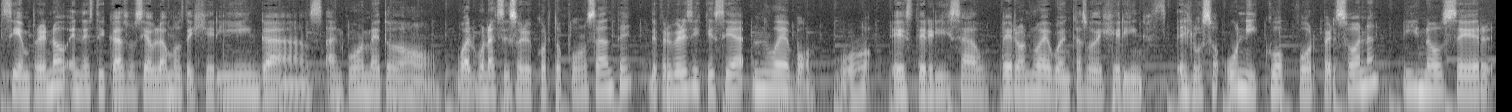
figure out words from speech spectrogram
siempre, ¿no? En este caso, si hablamos de jeringas, algún método o algún accesorio cortopunzante, de preferencia que sea nuevo o esterilizado, pero nuevo en caso de jeringas. El uso único por persona y no ser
